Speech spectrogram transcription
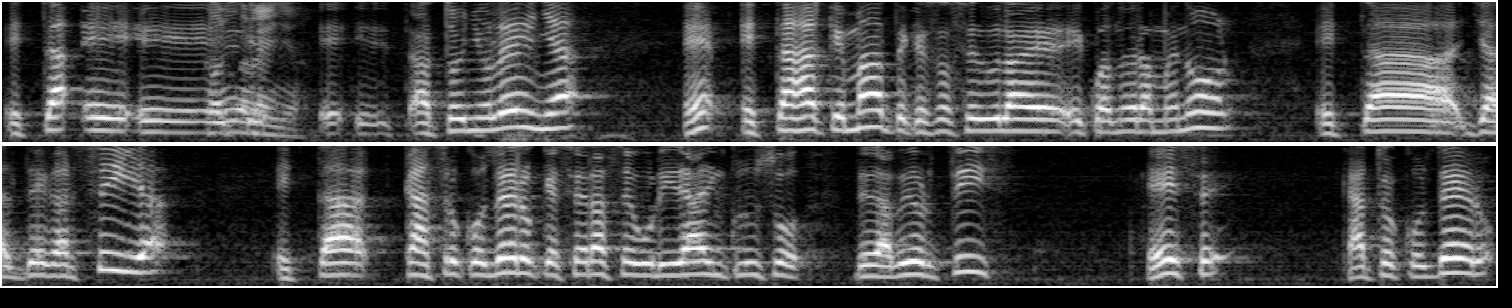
está eh, eh, Leña. Eh, eh Leña, está Jaquemate, que esa cédula es, cuando era menor, está Yaldé García, está Castro Cordero, que esa era seguridad incluso de David Ortiz, ese, Castro Cordero,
